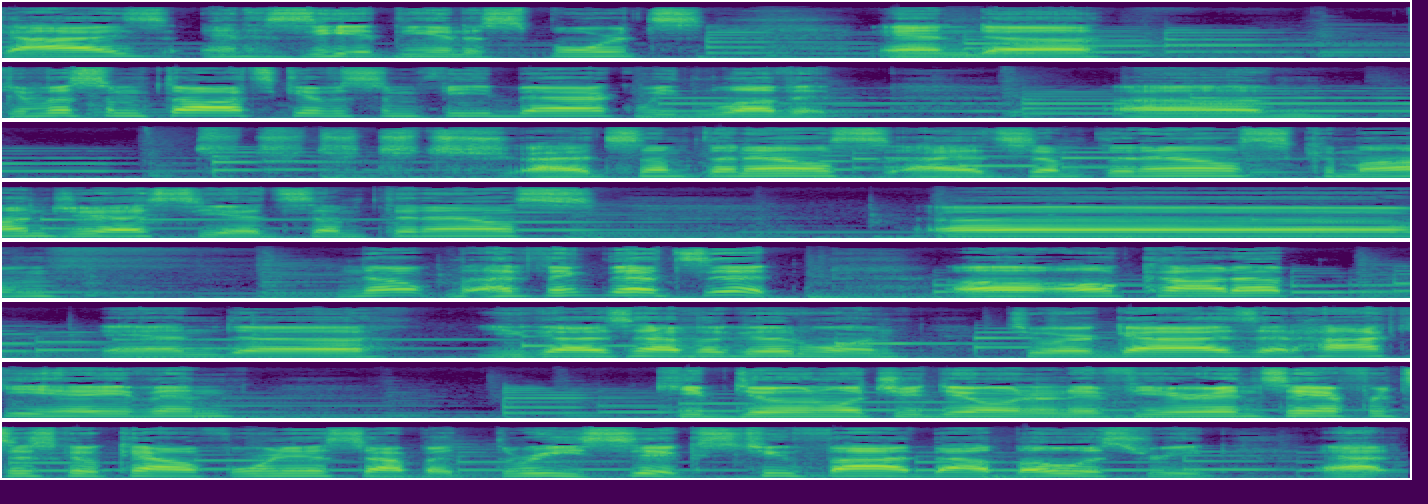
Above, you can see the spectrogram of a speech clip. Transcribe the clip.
guys, and a Z at the end of sports. And uh, give us some thoughts, give us some feedback. We'd love it. Um, I had something else. I had something else. Come on, Jess. You had something else. Um, nope. I think that's it. Uh, all caught up, and uh, you guys have a good one to our guys at Hockey Haven. Keep doing what you're doing. And if you're in San Francisco, California, stop at 3625 Balboa Street at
